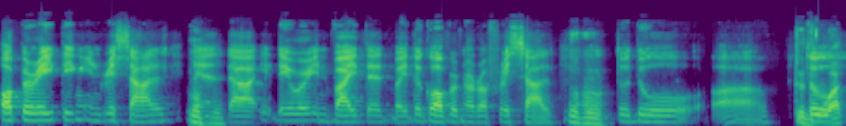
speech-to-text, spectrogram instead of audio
operating in Rizal and uh, they were invited by the governor of Rizal to do uh, To do what?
